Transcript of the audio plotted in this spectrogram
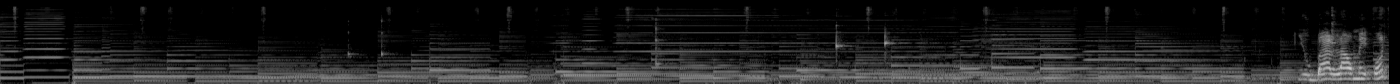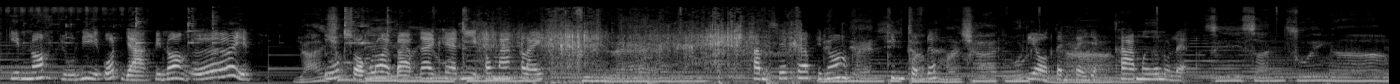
ยู่บ้านเราไม่อดกินเนาะ อยู่นี่อดอยากพี่น้องเอ้ยย้ายลูกโชคสองร้อยบาทได้แค่นี้เข้ามาไกลฟินแลนด์ทำเซ็กแล้วพี่น้องกินก่อนเด้อธรรมชาติงดเปรี้ยวแต่แต่อย่างงามคามือหนูแหละ สีสันสวยงาม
